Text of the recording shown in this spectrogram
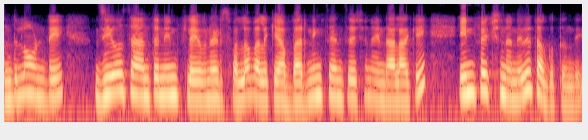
అందులో ఉండే జియోజాంథనిన్ ఫ్లేవనైడ్స్ వల్ల వాళ్ళకి ఆ బర్నింగ్ సెన్సేషన్ అండ్ అలాగే ఇన్ఫెక్షన్ అనేది తగ్గుతుంది.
